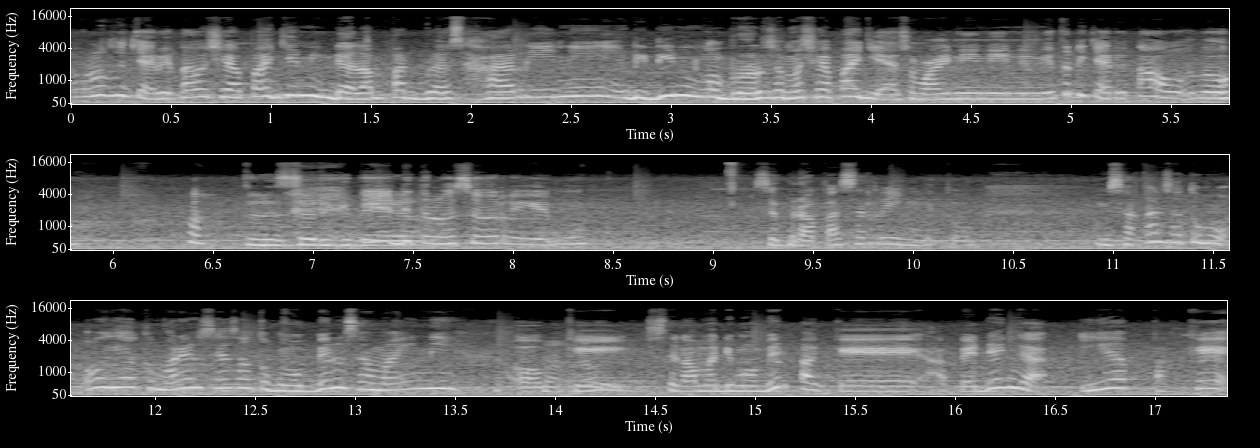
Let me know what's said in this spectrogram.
Aku langsung cari tahu siapa aja nih dalam 14 hari ini. Didin ngobrol sama siapa aja? Sama ini ini, ini. itu dicari tahu tuh. Telusur gitu Iya ya? ditelusurin. Seberapa sering gitu. Misalkan satu oh ya kemarin saya satu mobil sama ini. Oke selama di mobil pakai APD nggak? Iya pakai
